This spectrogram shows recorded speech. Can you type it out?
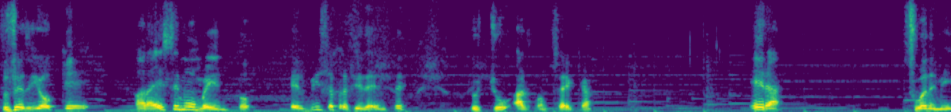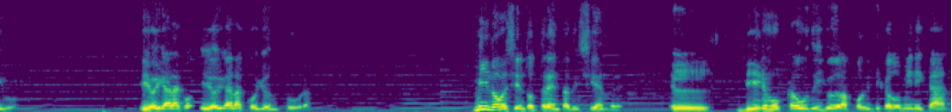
sucedió que para ese momento el vicepresidente, Chuchu Alfonseca, era su enemigo. Y oiga la, y oiga la coyuntura. 1930, diciembre, el viejo caudillo de la política dominicana,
